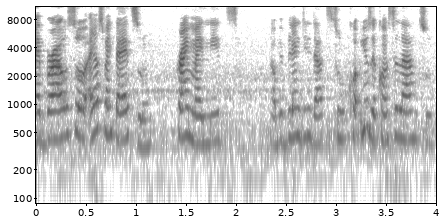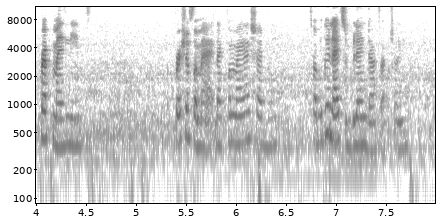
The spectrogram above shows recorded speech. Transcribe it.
my brow, so I just went ahead to prime my lids. I'll be blending that to use a concealer to prep my lids. Pressure for my like for my eyeshadow. So I'll be going ahead to blend that actually.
